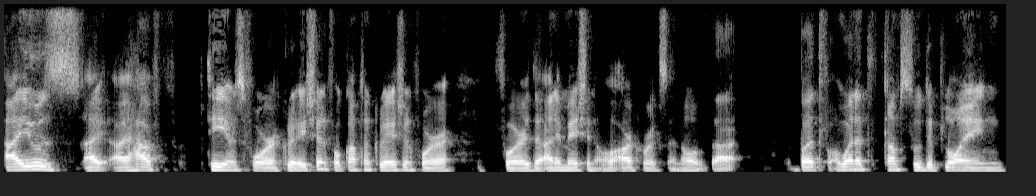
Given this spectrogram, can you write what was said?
i use i i have teams for creation for content creation for for the animation or artworks and all of that but when it comes to deploying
